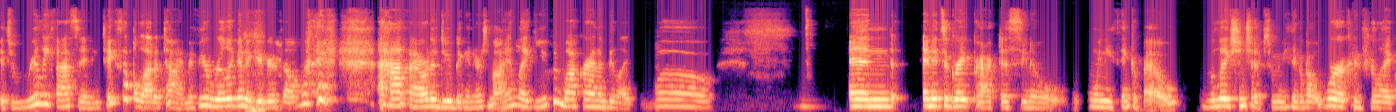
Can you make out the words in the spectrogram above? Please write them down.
it's really fascinating. It takes up a lot of time. If you're really going to give yourself like a half hour to do beginner's mind like you can walk around and be like whoa. And and it's a great practice you know when you think about relationships and when you think about work and if you're like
